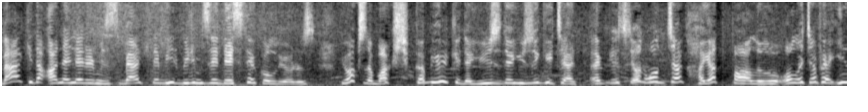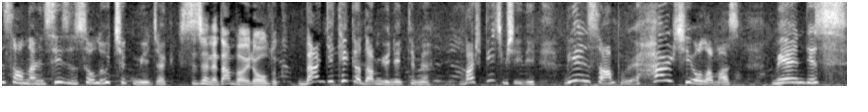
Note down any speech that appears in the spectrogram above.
Belki de annelerimiz, belki de birbirimize destek oluyoruz. Yoksa başka bir ülkede yüzde yüzü geçen enflasyon olacak, hayat pahalılığı olacak ve insanların sizin soluğu çıkmayacak. Sizce neden böyle olduk? Bence tek adam yönetimi. Başka hiçbir şey değil. Bir insan her şey olamaz. Mühendis,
